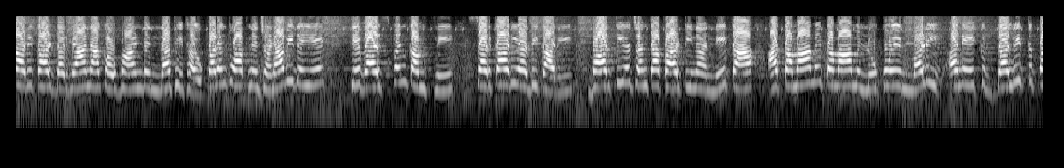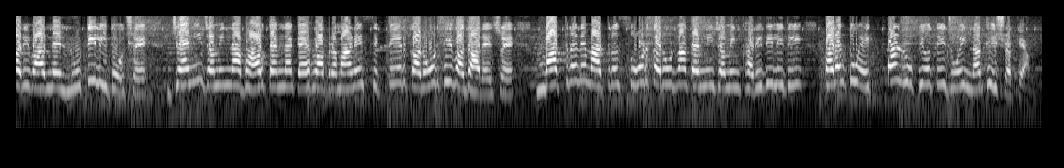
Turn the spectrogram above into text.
કાર્યકાળ દરમિયાન આ કૌભાંડ નથી થયું. પરંતુ આપને જણાવી દઈએ કે વેલ્સપન કંપની, સરકારી અધિકારી, ભારતીય જનતા પાર્ટીના નેતા, આ તમામે તમામ લોકોએ મળી અને એક દલિત પરિવારને લૂંટી લીધો છે. જેની જમીનના ભાવ તેમના કહેવા પ્રમાણે સિત્તેર કરોડથી વધારે છે. માત્ર ને માત્ર સોળ કરોડમાં તેમની જમીન ખરીદી લીધી, પરંતુ એક પણ રૂપિયો તે જોઈ નથી શક્યા.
